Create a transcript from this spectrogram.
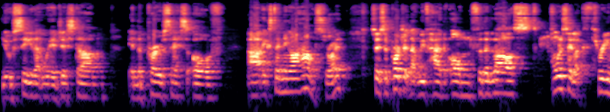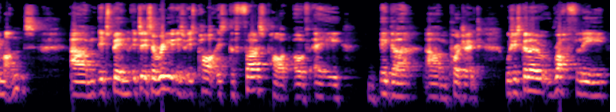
you'll see that we're just um, in the process of uh, extending our house, right? So it's a project that we've had on for the last, I want to say like three months. Um, it's been, it's, it's a really, it's, it's part, it's the first part of a bigger um, project, which is going to roughly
